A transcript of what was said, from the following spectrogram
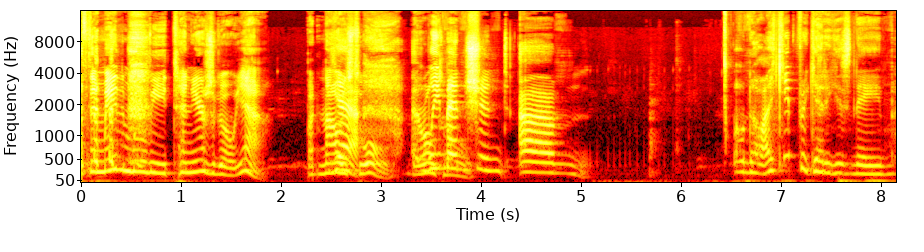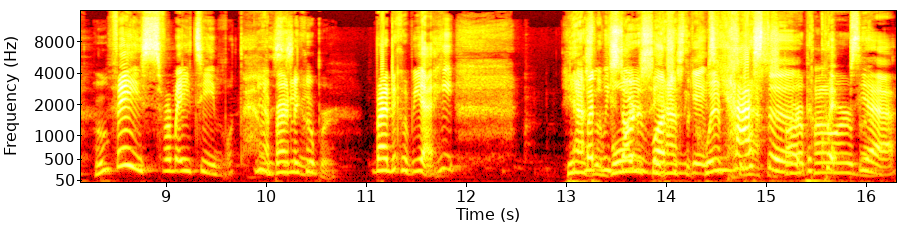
if they made the movie ten years ago, yeah, but now Yeah. he's too old. They're we too old. mentioned um oh no i keep forgetting his name Who? face from A-Team what the hell yeah, Bradley? Cooper. bradley cooper yeah he He has when the we voice. started he watching has the the games quips. he has the, the, star the power, quips but- yeah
